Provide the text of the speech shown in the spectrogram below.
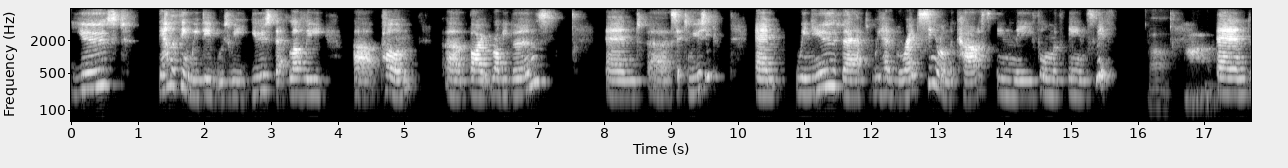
used the other thing we did was we used that lovely uh, poem uh, by Robbie Burns and uh, set to music. And we knew that we had a great singer on the cast in the form of Ian Smith. Ah. And,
